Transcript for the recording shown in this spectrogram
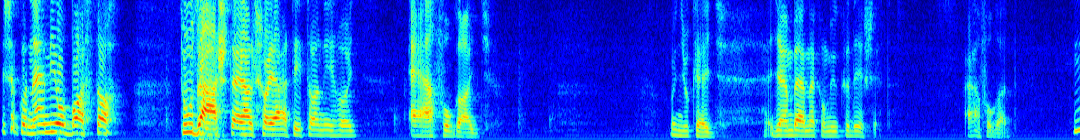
és akkor nem jobb azt a tudást elsajátítani hogy elfogadj mondjuk egy, egy embernek a működését elfogad hm?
